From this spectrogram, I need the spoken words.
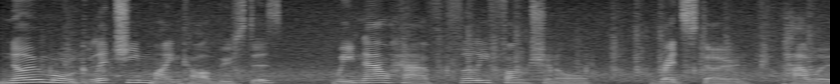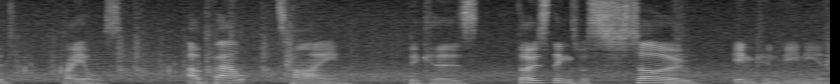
No more glitchy minecart boosters. We now have fully functional redstone powered rails. About time, because those things were so inconvenient.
